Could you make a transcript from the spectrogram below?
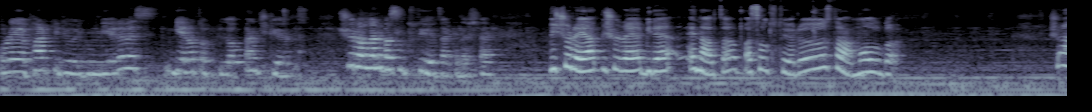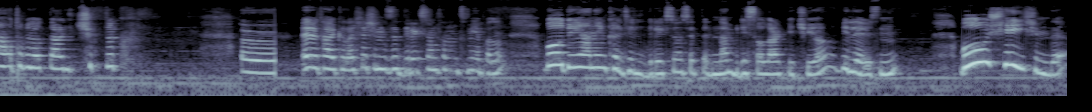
Oraya park ediyor uygun bir yere ve geri otopilottan çıkıyoruz. Şuraları basılı tutuyoruz arkadaşlar. Bir şuraya, bir şuraya, bir de en alta basılı tutuyoruz. Tamam oldu. Şu an otopilottan çıktık. Ee, Evet arkadaşlar şimdi size direksiyon tanıtımı yapalım. Bu dünyanın en kaliteli direksiyon setlerinden birisi olarak geçiyor. Bilirsiniz. Bu şey şimdi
